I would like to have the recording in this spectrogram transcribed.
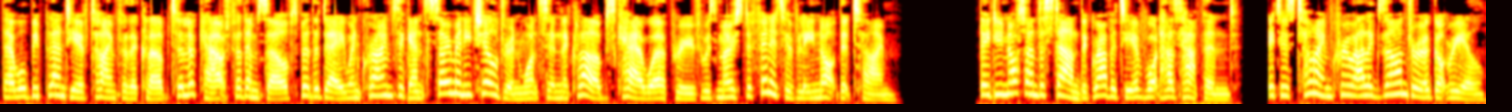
There will be plenty of time for the club to look out for themselves but the day when crimes against so many children once in the club's care were proved was most definitively not that time. They do not understand the gravity of what has happened. It is time Crewe Alexandra got real.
